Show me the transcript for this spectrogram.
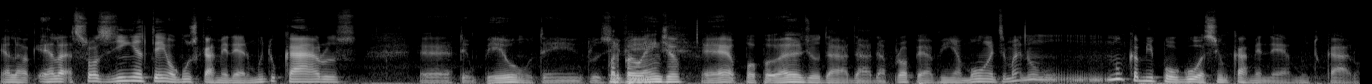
Ela, ela sozinha tem alguns Carmener muito caros. É, tem o Pelmo, tem inclusive. Purple Angel. É, o Purple Angel da, da, da própria Vinha Montes, mas não, nunca me empolgou assim um Carmener muito caro.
